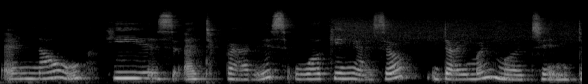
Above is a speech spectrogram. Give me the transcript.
and now he is at Paris working as a diamond merchant.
